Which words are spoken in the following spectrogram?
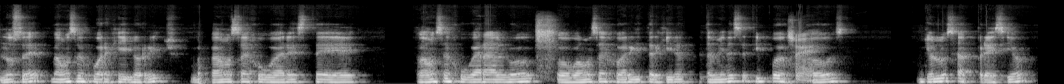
no sé, vamos a jugar Halo Reach, vamos a jugar este, vamos a jugar algo o vamos a jugar Guitar Hero, también ese tipo de Sí. juegos, yo los aprecio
